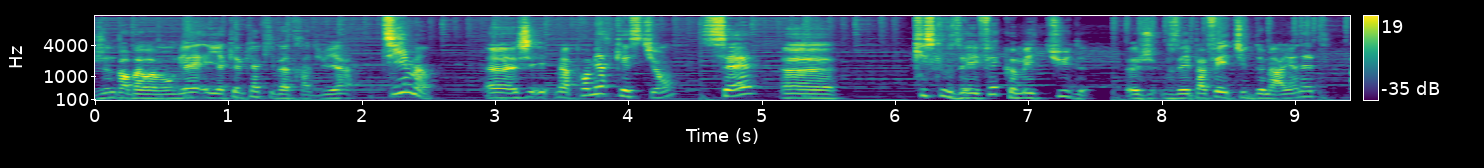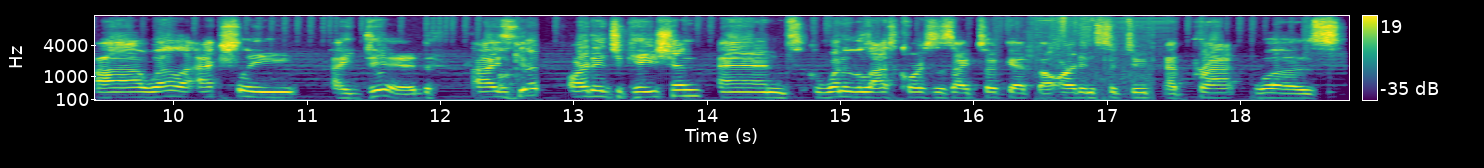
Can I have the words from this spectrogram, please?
je ne parle pas vraiment anglais, et il y a quelqu'un qui va traduire. Tim, euh, ma première question, c'est euh, qu'est-ce que vous avez fait comme étude? Euh, Vous n'avez pas fait étude de marionnette? Uh, well, actually, I did. I Okay. studied art education, and one of the last courses I took at the Art Institute at Pratt was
